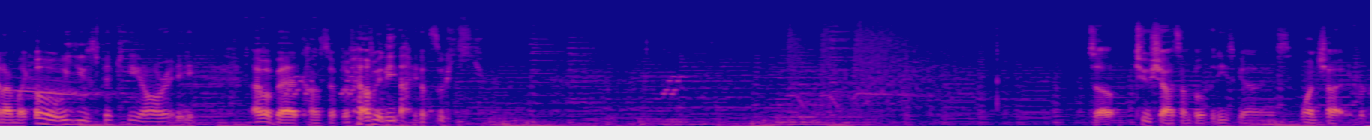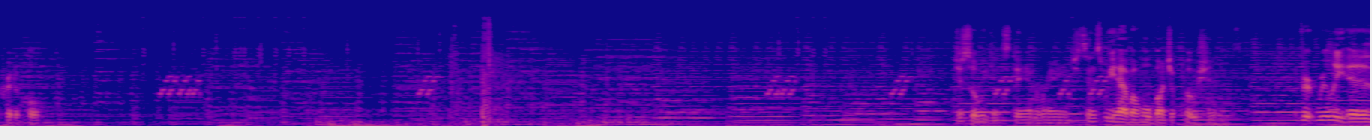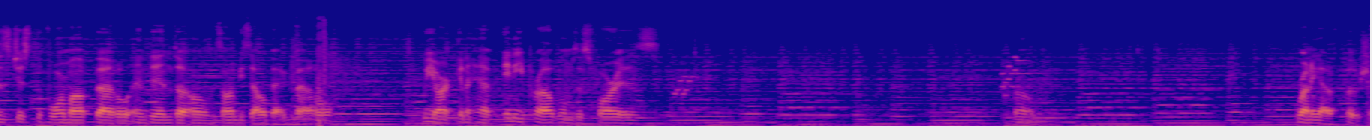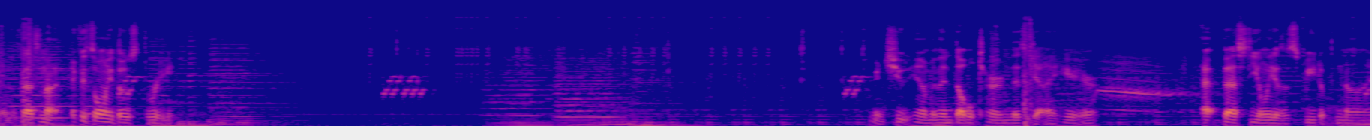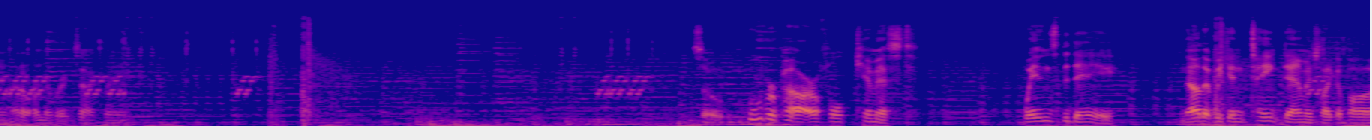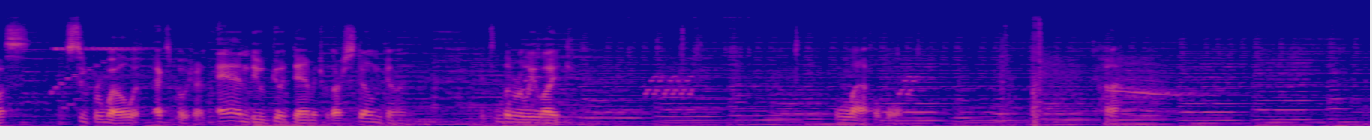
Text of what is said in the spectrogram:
And I'm like, oh, we used 15 already. I have a bad concept of how many items we use. So, two shots on both of these guys. One shot for critical. Just so we can stay in range, since we have a whole bunch of potions. If it really is just the Vormov battle and then the um, Zombie Zalbag battle, we aren't going to have any problems as far as not, if it's only those three. So we can shoot him and then double turn this guy here. At best, he only has a speed of 9. I don't remember exactly. So, uber powerful chemist wins the day. Now that we can tank damage like a boss super well with X Potion and do good damage with our Stone Gun. It's literally like laughable. Huh.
